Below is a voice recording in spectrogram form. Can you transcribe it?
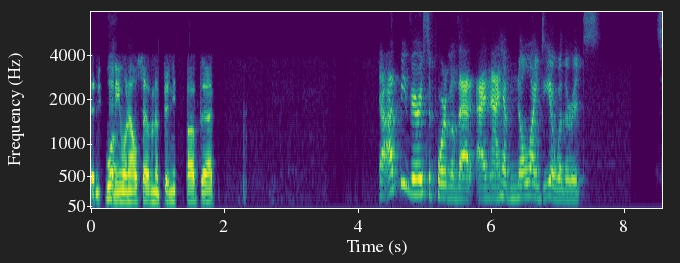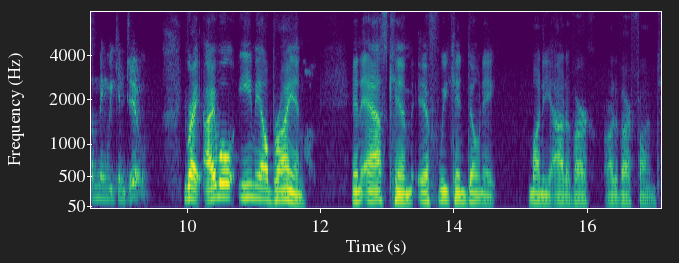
Any, Well- anyone else have an opinion about that? Yeah, I'd be very supportive of that, and I have no idea whether it's something we can do. right. I will email Brian and ask him if we can donate money out of our out of our fund.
